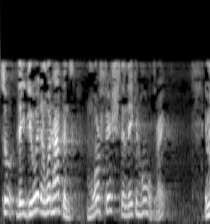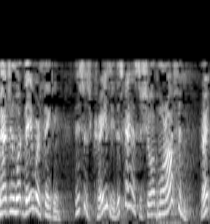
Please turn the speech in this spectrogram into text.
So they do it, and what happens? More fish than they can hold, right? Imagine what they were thinking. This is crazy. This guy has to show up more often, right?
